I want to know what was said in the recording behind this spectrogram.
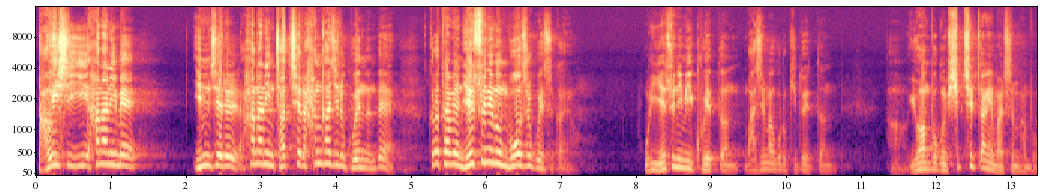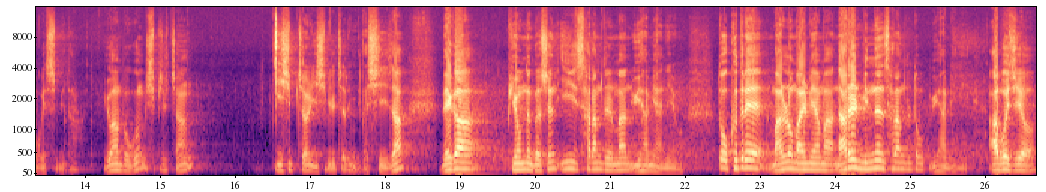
다윗이 이 하나님의 임재를 하나님 자체를 한 가지를 구했는데 그렇다면 예수님은 무엇을 구했을까요? 우리 예수님이 구했던 마지막으로 기도했던 어, 요한복음 17장의 말씀 한번 보겠습니다. 요한복음 17장 20절 21절입니다. 시작. 내가 비옵는 것은 이 사람들만 위함이 아니요 또 그들의 말로 말미암아 나를 믿는 사람들도 위함이니 아버지여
